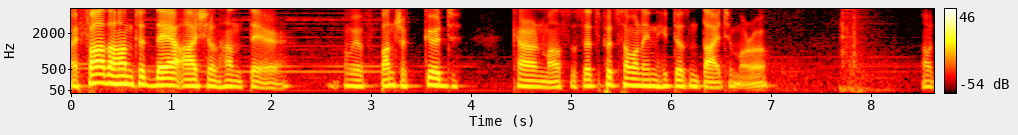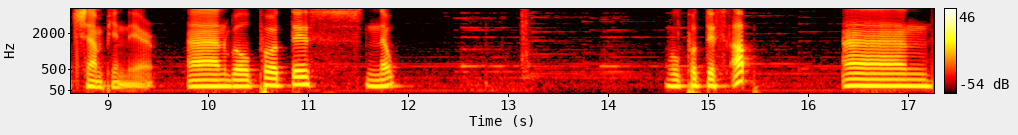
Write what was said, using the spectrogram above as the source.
My father hunted there, I shall hunt there. And we have a bunch of good Karen Masters. Let's put someone in who doesn't die tomorrow. Our champion there. And we'll put this... Nope. We'll put this up. And...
